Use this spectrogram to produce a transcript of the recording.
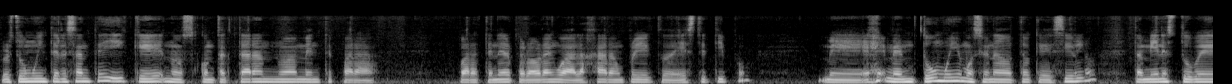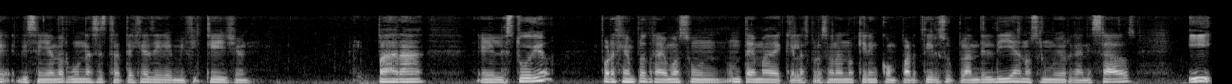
pero estuvo muy interesante y que nos contactaran nuevamente para para tener, pero ahora en Guadalajara, un proyecto de este tipo. Me, me muy emocionado, tengo que decirlo. También estuve diseñando algunas estrategias de gamification para el estudio. Por ejemplo, traemos un, un tema de que las personas no quieren compartir su plan del día, no son muy organizados y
